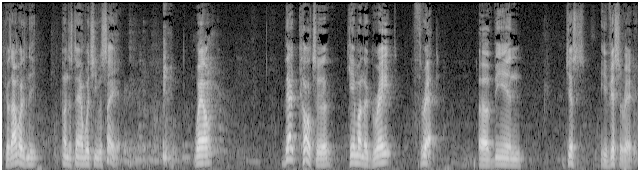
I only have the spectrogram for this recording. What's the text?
because I wanted to understand what she was saying. well, that culture came under great threat of being just eviscerated.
